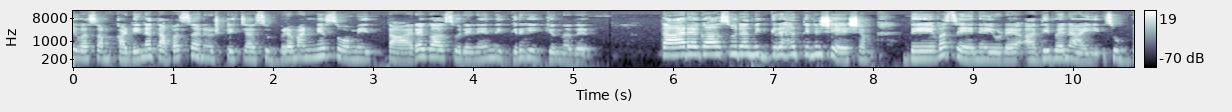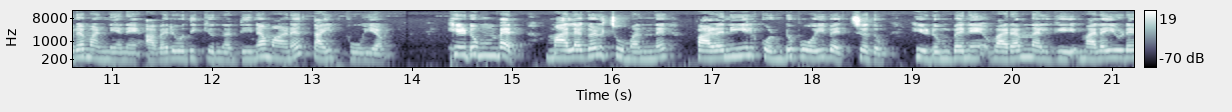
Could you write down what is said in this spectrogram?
ദിവസം കഠിന കഠിനതപസ്സനുഷ്ഠിച്ച സുബ്രഹ്മണ്യസ്വാമി താരകാസുരനെ നിഗ്രഹിക്കുന്നത്. താരകാസുര നിഗ്രഹത്തിന് ശേഷം ദേവസേനയുടെ അധിപനായി സുബ്രഹ്മണ്യനെ അവരോധിക്കുന്ന ദിനമാണ് തൈപ്പൂയം. ഹിഡുംബൻ മലകൾ ചുമന്ന് പഴനിയിൽ കൊണ്ടുപോയി വെച്ചതും ഹിഡുംബന് വരം നൽകി മലയുടെ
